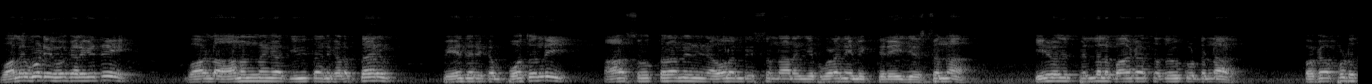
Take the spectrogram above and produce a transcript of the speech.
వల కూడా ఇవ్వగలిగితే వాళ్ళు ఆనందంగా జీవితాన్ని గడుపుతారు. పేదరికం పోతుంది. ఆ సూత్రాన్ని నేను అవలంబిస్తున్నానని చెప్పి కూడా నేను మీకు తెలియజేస్తున్నా. ఈరోజు పిల్లలు బాగా చదువుకుంటున్నారు. ఒకప్పుడు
